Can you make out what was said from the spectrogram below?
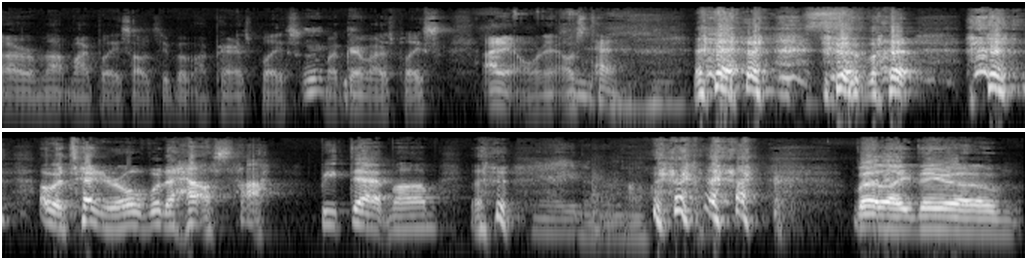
or not my place obviously, but my parents' place, my grandmother's place. I didn't own it. I was ten, but I'm a ten year old with a house. Ha! Beat that, mom. yeah, you never know. But like they um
